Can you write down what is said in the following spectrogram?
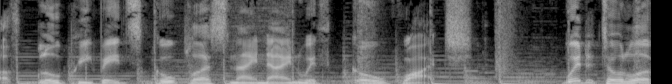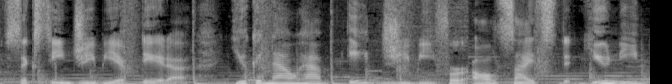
of Globe Prepaid's Go Plus 99 with Go Watch. With a total of 16 GB of data, you can now have 8 GB for all sites that you need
